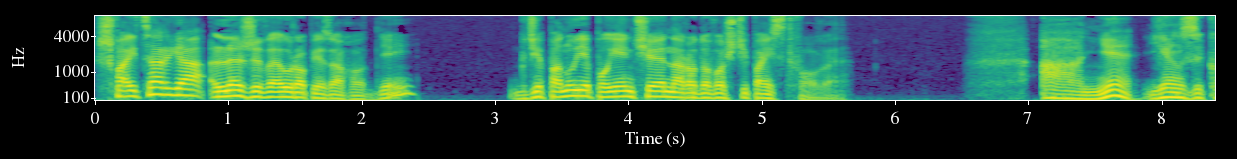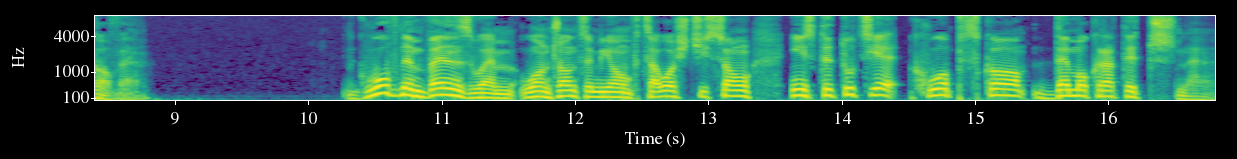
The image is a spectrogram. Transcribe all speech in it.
Szwajcaria leży w Europie Zachodniej, gdzie panuje pojęcie narodowości państwowe, a nie językowe. Głównym węzłem łączącym ją w całości są instytucje chłopsko-demokratyczne,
